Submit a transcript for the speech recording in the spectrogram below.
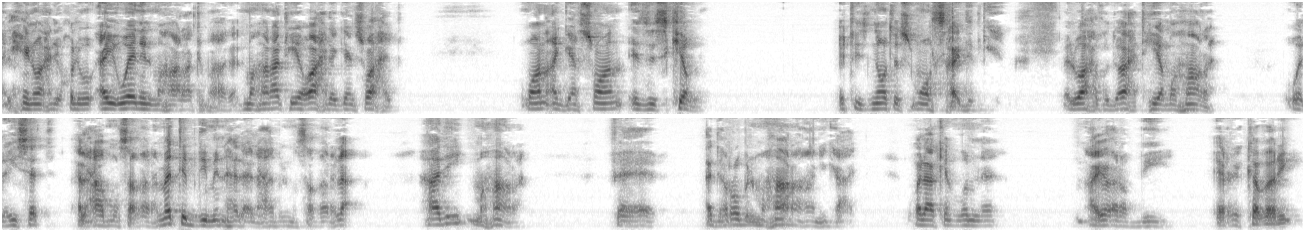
الحين واحد يقول أي وين المهارات بهذا؟ المهارات هي واحد against واحد. one against one is a skill. It is not a small sided game. الواحد ضد واحد هي مهارة وليست ألعاب مصغرة. ما تبدي منها الألعاب المصغرة لا. هذه مهارة. فأدرب المهارة أنا قاعد. ولكن ضمن ما يعرف بال recovery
